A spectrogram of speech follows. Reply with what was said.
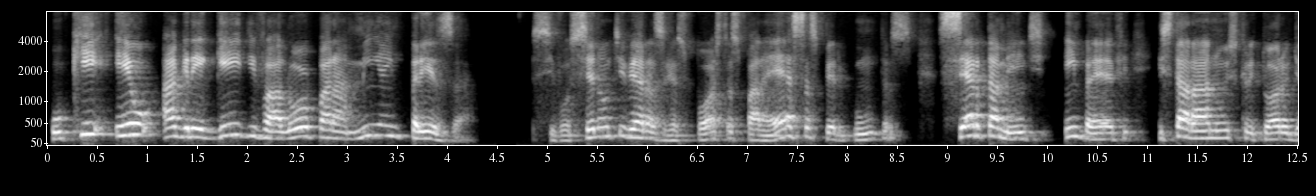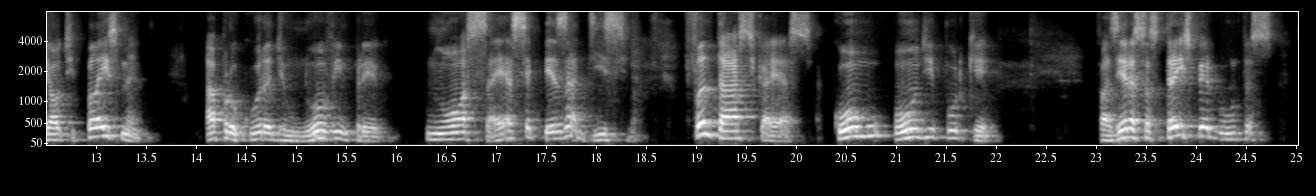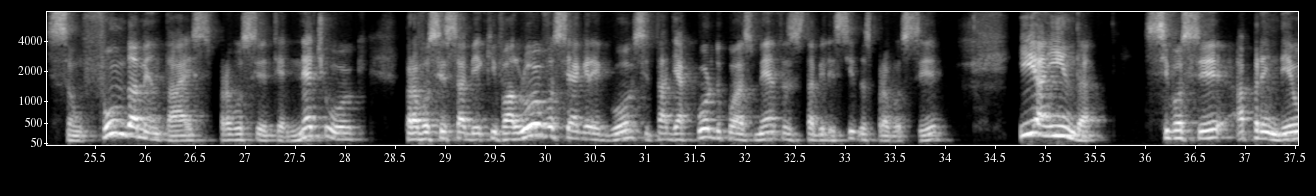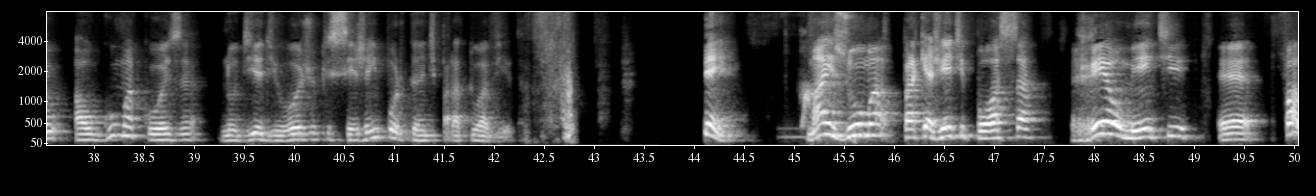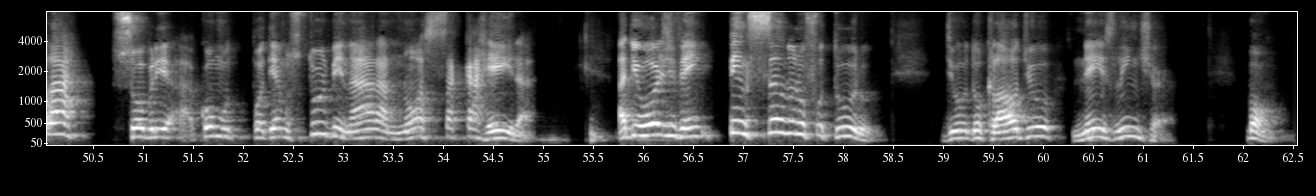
O que eu agreguei de valor para a minha empresa? Se você não tiver as respostas para essas perguntas, certamente, em breve, estará no escritório de outplacement à procura de um novo emprego. Nossa, essa é pesadíssima. Fantástica essa. Como, onde e por quê? Fazer essas três perguntas são fundamentais para você ter network, para você saber que valor você agregou, se está de acordo com as metas estabelecidas para você, e ainda se você aprendeu alguma coisa no dia de hoje que seja importante para a tua vida. Bem, mais uma para que a gente possa realmente é, falar sobre como podemos turbinar a nossa carreira. A de hoje vem Pensando no Futuro, do, do Cláudio Neislinger. Bom,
